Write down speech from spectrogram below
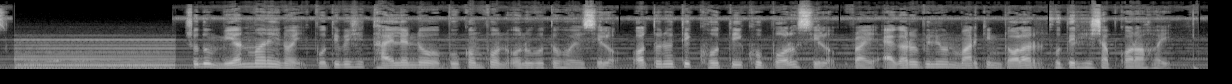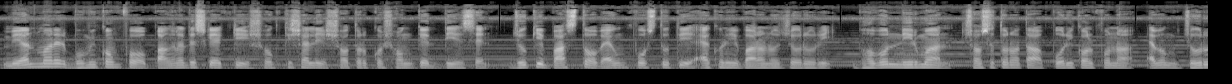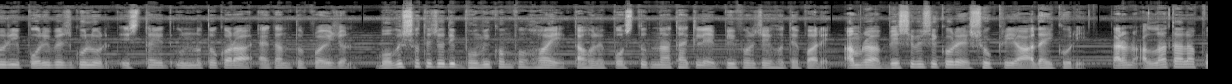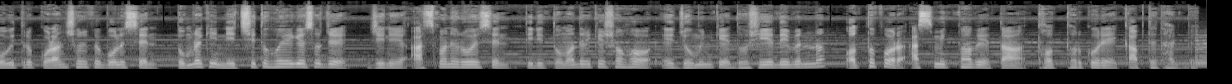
শুধু মিয়ানমারেই নয়, প্রতিবেশী থাইল্যান্ডেও ভূকম্পন অনুভূত হয়েছিল। অর্থনৈতিক ক্ষতি খুব বড় ছিল। প্রায় এগারো বিলিয়ন মার্কিন ডলার ক্ষতির হিসাব করা হয়। মিয়ানমারের ভূমিকম্প বাংলাদেশকে একটি শক্তিশালী সতর্ক সংকেত দিয়েছেন। ঝুঁকি বাস্তব এবং প্রস্তুতি এখনই বাড়ানো জরুরি। ভবন নির্মাণ, সচেতনতা পরিকল্পনা এবং জরুরি পরিবেশগুলোর স্থায়ী উন্নত করা একান্ত প্রয়োজন। ভবিষ্যতে যদি ভূমিকম্প হয়, তাহলে প্রস্তুত না থাকলে বিপর্যয় হতে পারে। আমরা বেশি বেশি করে সুক্রিয়া আদায় করি। কারণ আল্লাহ তালা পবিত্র কোরআন শরীফে বলেছেন, তোমরা কি নিশ্চিত হয়ে গেছো যে, যিনি আসমানে রয়েছেন, তিনি তোমাদেরকে সহ এই জমিনকে ধসিয়ে দেবেন না? অতঃপর আসমিকভাবে তা থরথর করে কাঁপতে থাকবে।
